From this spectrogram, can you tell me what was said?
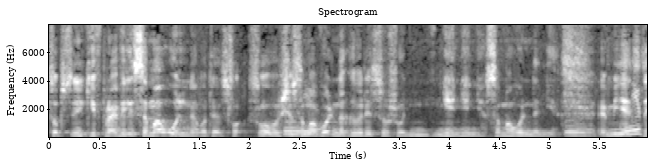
Собственники вправе ли самовольно, вот это сло- слово вообще Нет. самовольно говорится, что не-не-не, самовольно не. Нет. Менять какие-то-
